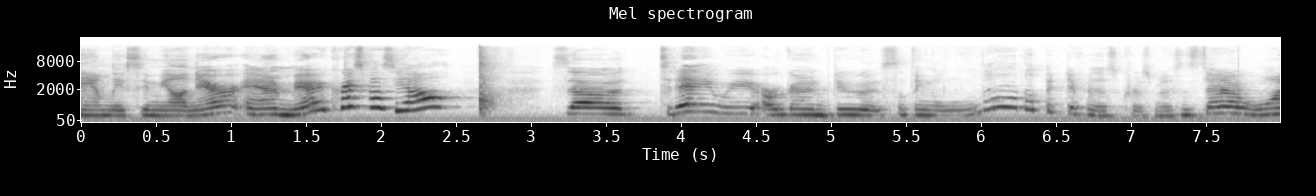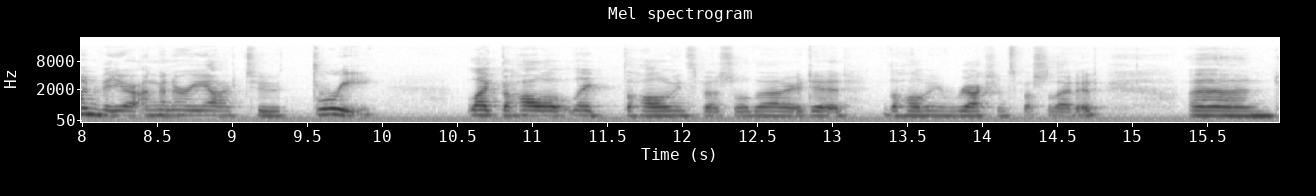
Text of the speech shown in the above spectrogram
am Lisa Millionaire and Merry Christmas, y'all! So today we are going to do something a little bit different this Christmas. Instead of one video, I'm going to react to three, like the hollow, like the Halloween special that I did, the Halloween reaction special that I did, and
